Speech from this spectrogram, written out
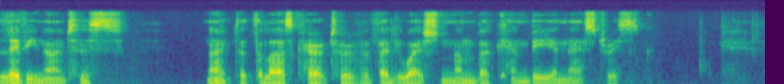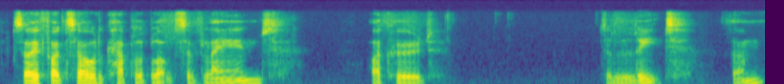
levy notice. Note that the last character of evaluation number can be an asterisk. So if I'd sold a couple of blocks of land, I could delete them.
